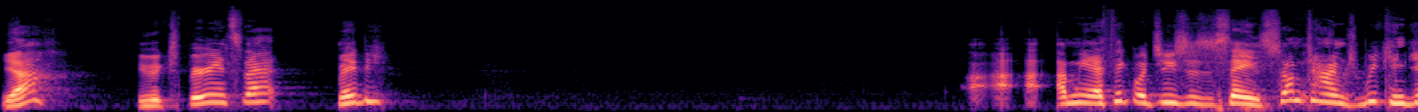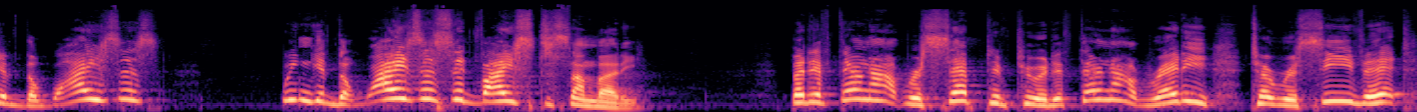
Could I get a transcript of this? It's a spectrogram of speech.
Yeah? You've experienced that? Maybe? I, I, mean, I think what Jesus is saying, sometimes we can give the wisest, we can give the wisest advice to somebody. But if they're not receptive to it, if they're not ready to receive it,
